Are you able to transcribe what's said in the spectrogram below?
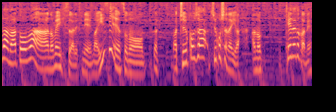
まあまあ、あと、まあ、あの、メイフィスがですね、まあ以前、その、まあ中古車、中古車ないや、あの、携帯とかね、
